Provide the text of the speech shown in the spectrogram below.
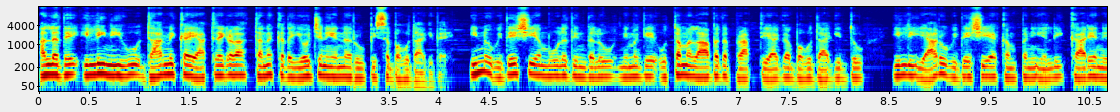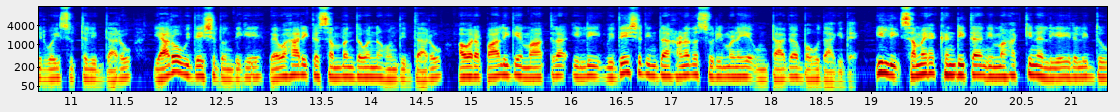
ಅಲ್ಲದೆ ಇಲ್ಲಿ ನೀವು ಧಾರ್ಮಿಕ ಯಾತ್ರೆಗಳ ತನಕದ ಯೋಜನೆಯನ್ನು ರೂಪಿಸಬಹುದಾಗಿದೆ. ಇನ್ನು ವಿದೇಶಿಯ ಮೂಲದಿಂದಲೂ ನಿಮಗೆ ಉತ್ತಮ ಲಾಭದ ಪ್ರಾಪ್ತಿಯಾಗಬಹುದಾಗಿದ್ದು, ಇಲ್ಲಿ ಯಾರು ವಿದೇಶಿಯ ಕಂಪನಿಯಲ್ಲಿ ಕಾರ್ಯನಿರ್ವಹಿಸುತ್ತಲಿದ್ದಾರೋ, ಯಾರೋ ವಿದೇಶದೊಂದಿಗೆ ವ್ಯವಹಾರಿಕ ಸಂಬಂಧವನ್ನು ಹೊಂದಿದ್ದಾರೋ, ಅವರ ಪಾಲಿಗೆ ಮಾತ್ರ ಇಲ್ಲಿ ವಿದೇಶದಿಂದ ಹಣದ ಸುರಿಮಳೆಯೇ ಉಂಟಾಗಬಹುದಾಗಿದೆ. ಇಲ್ಲಿ ಸಮಯ ಖಂಡಿತ ನಿಮ್ಮ ಹಕ್ಕಿನಲ್ಲಿಯೇ ಇರಲಿದ್ದು,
